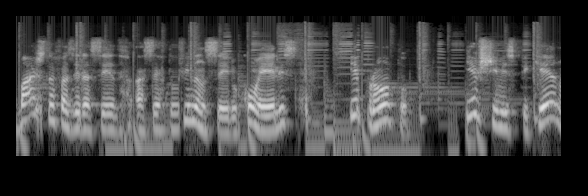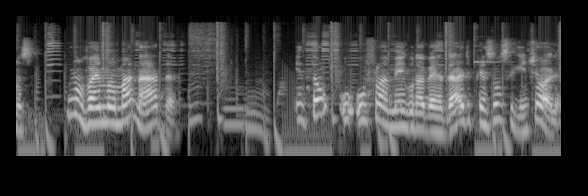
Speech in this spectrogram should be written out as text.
Basta fazer acerto financeiro com eles e pronto. E os times pequenos não vai mamar nada. Então, o, o Flamengo, na verdade, pensou o seguinte: olha,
